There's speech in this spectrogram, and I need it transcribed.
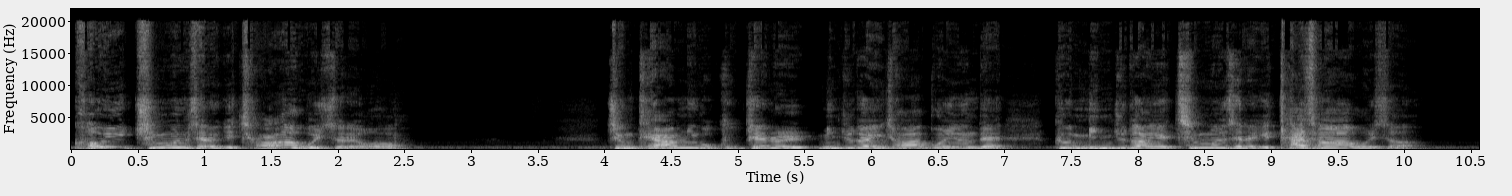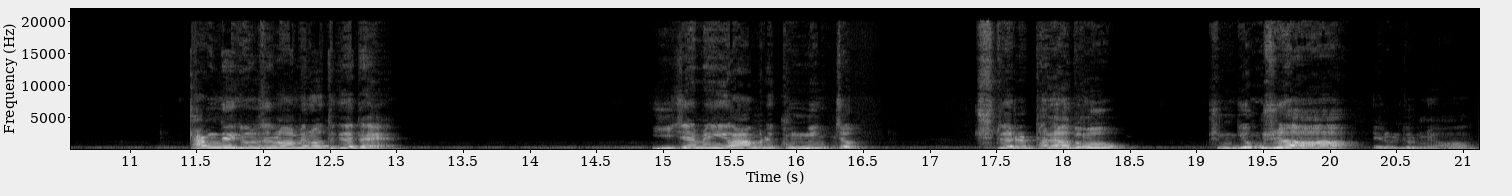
거의 친문 세력이 장악하고 있어요. 지금 대한민국 국회를 민주당이 장악하고 있는데 그 민주당의 친문 세력이 다 장악하고 있어. 당내 경선을 하면 어떻게 돼? 이재명이 아무리 국민적 추대를 받아도 김경수야 예를 들면.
